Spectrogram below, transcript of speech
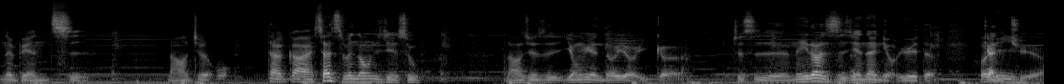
那边刺，然后就大概三十分钟就结束，然后就是永远都有一个就是那一段时间在纽约的感觉啊。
